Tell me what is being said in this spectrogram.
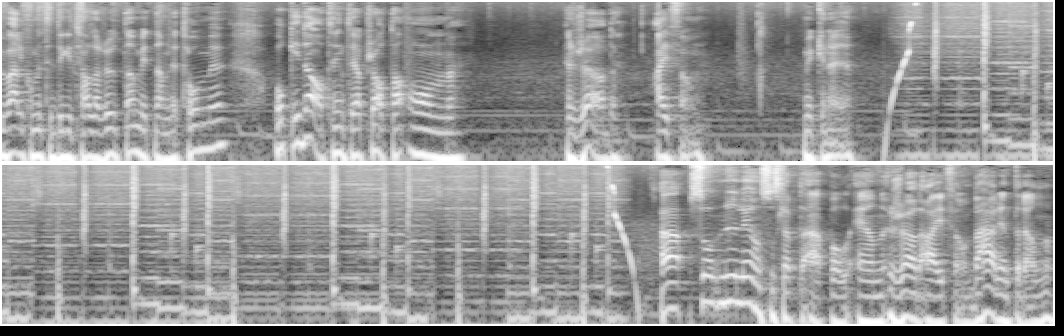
och välkommen till Digitala Rutan. Mitt namn är Tommy och idag tänkte jag prata om en röd iPhone. Mycket nöje. Uh, så nyligen så släppte Apple en röd iPhone. Det här är inte den.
